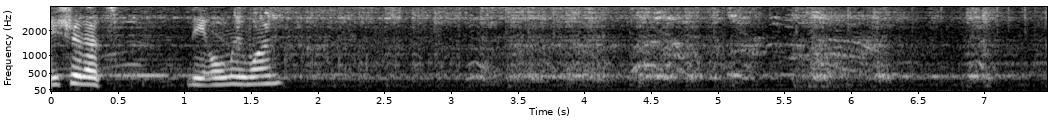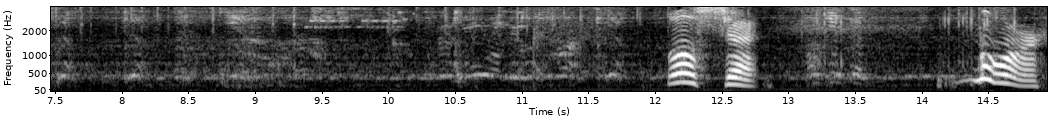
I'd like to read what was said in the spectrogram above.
Are you sure that's the only one? Bullshit. More.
